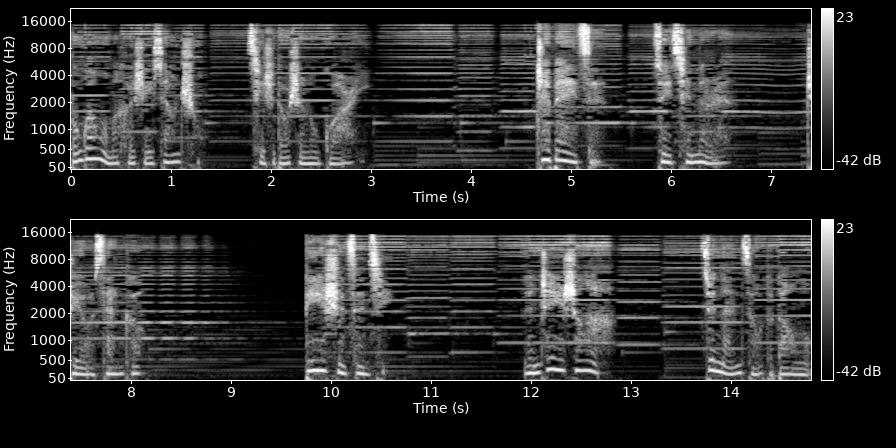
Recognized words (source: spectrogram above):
甭管我们和谁相处，其实都是路过而已。这辈子最亲的人只有三个，第一是自己。人这一生啊，最难走的道路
